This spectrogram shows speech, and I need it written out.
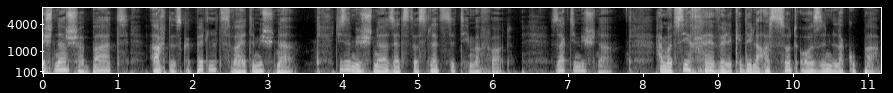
Mishnah Shabbat, achtes Kapitel, zweite Mishnah. Diese Mishnah setzt das letzte Thema fort. Sagt die Mishnah, Hamotzi Hevel kedila asot ozen lakupa.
